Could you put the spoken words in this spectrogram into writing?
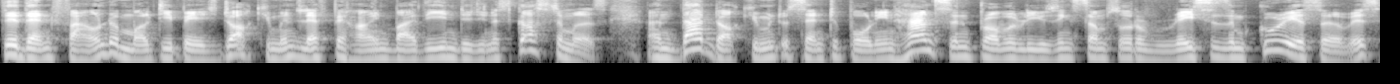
They then found a multi page document left behind by the Indigenous customers, and that document was sent to Pauline Hanson, probably using some sort of racism courier service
